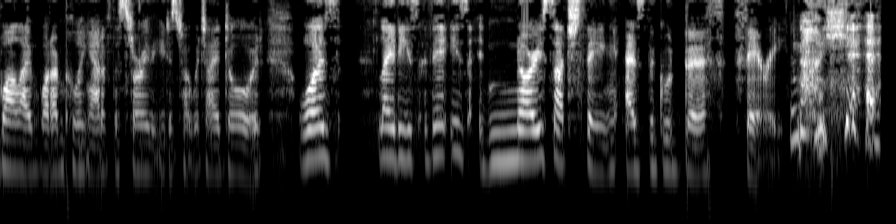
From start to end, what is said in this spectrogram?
while I what I'm pulling out of the story that you just told, which I adored, was ladies, there is no such thing as the good birth fairy. No, yeah,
